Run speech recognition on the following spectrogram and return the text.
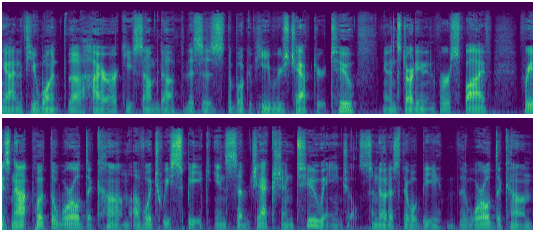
Yeah, and if you want the hierarchy summed up, this is the book of Hebrews, chapter 2, and starting in verse 5. For he has not put the world to come, of which we speak, in subjection to angels. So notice there will be the world to come,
